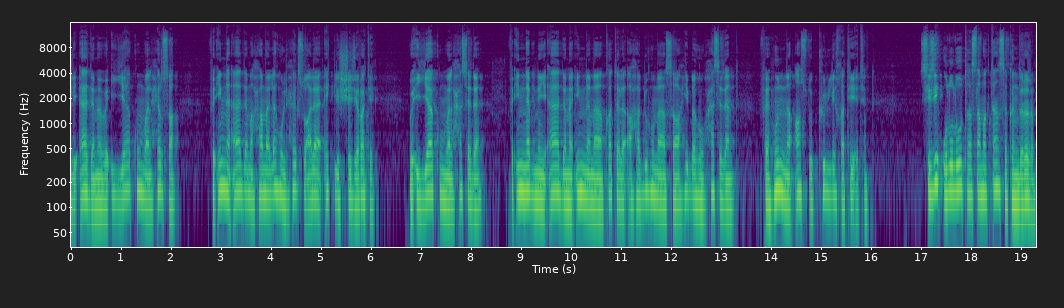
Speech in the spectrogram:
li Adem ve iyyakum vel hirsa fe inne Adem hamelehu'l hirsu ala ekli şecerati ve iyyakum vel hasede fe inne ibni Adem innema katale ahaduhuma sahibehu haseden fehunne aslu kulli hatiyetin. Sizi ululuğu taslamaktan sakındırırım.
